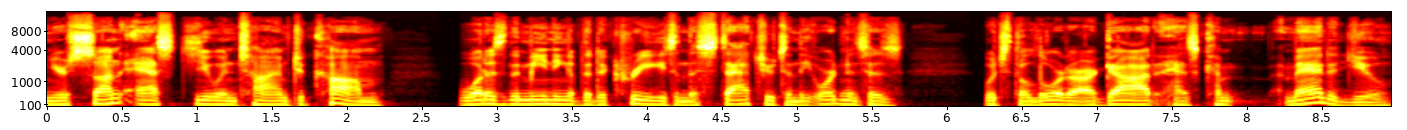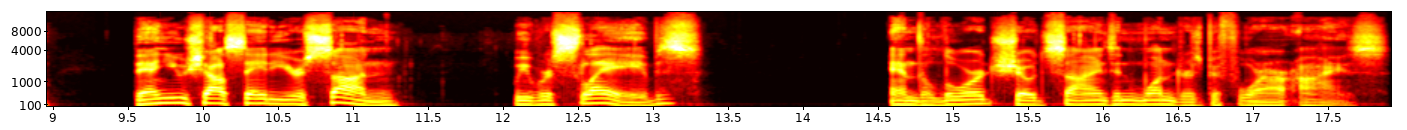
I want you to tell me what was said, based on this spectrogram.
when your son asks you in time to come, what is the meaning of the decrees and the statutes and the ordinances which the Lord our God has commanded you? Then you shall say to your son, We were slaves, and the Lord showed signs and wonders before our eyes.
